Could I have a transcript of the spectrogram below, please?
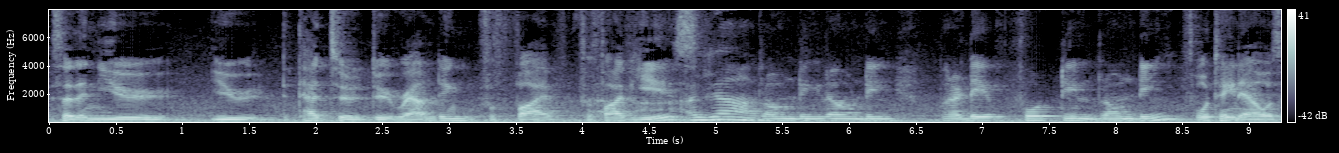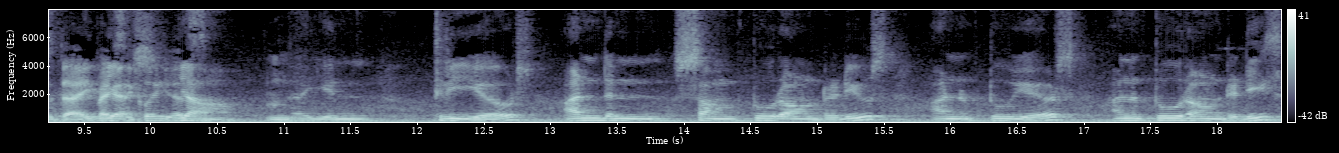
so then you you had to do rounding for five for five years, Uh, yeah, rounding, rounding per day, 14 rounding. fourteen hours a day, basically. Yes. Yeah, Mm. uh, in three years, and then some two round reduce, and two years, and two round reduce,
